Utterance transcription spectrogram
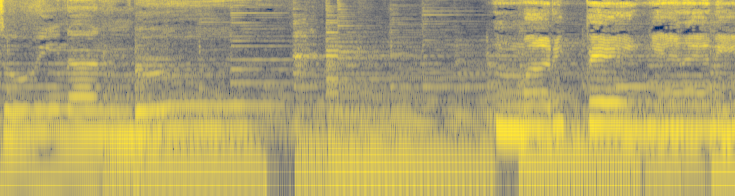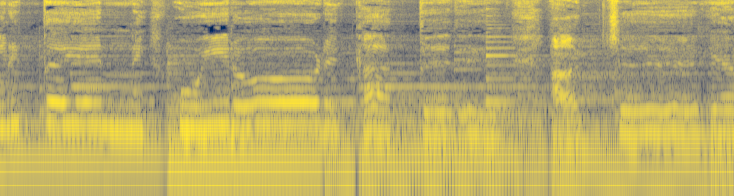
مری پوڈ تائل ارتھوار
